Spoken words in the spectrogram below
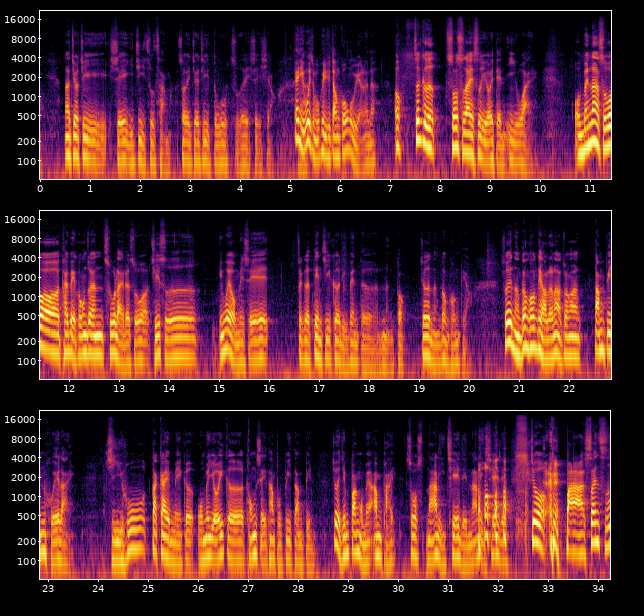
那就去学一技之长嘛，所以就去读职业学校。但你为什么会去当公务员了呢？哦，这个说实在是有一点意外。我们那时候台北工专出来的时候，其实因为我们学这个电机科里面的冷冻，就是冷冻空调，所以冷冻空调的那种状况，当兵回来，几乎大概每个我们有一个同学，他不必当兵，就已经帮我们安排说哪里缺人哪里缺人，就把三十。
